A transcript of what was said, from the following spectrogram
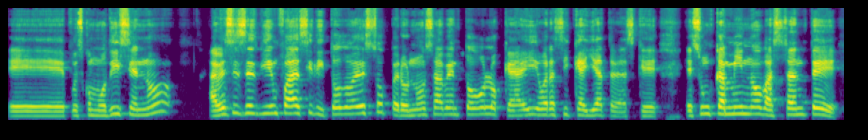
eh, pues como dicen, ¿no? A veces es bien fácil y todo eso, pero no saben todo lo que hay ahora sí que hay atrás, que es un camino bastante,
